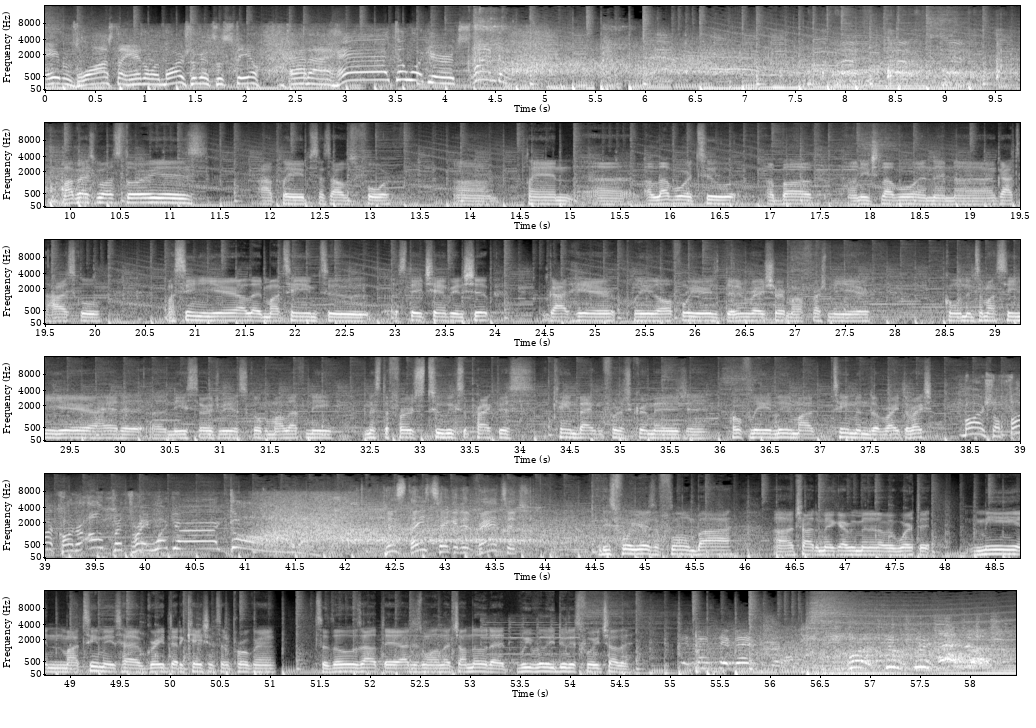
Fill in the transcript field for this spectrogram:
Abrams lost the handle, and Marshall gets the steal. And ahead to Woodyard. Slam My basketball story is I played since I was four, um, playing uh, a level or two above on each level, and then uh, I got to high school. My senior year, I led my team to a state championship. Got here, played all four years, didn't redshirt my freshman year. Going into my senior year, I had a, a, knee surgery, a scope on my left knee. Missed the first two weeks of practice. Came back before the scrimmage and hopefully leading my team in the right direction. Marshall, far corner, open three, Woodyard, good! Penn State's taking advantage. These four years have flown by. I uh, tried to make every minute of it worth it. Me and my teammates have great dedication to the program. To those out there, I just want to let y'all know that we really do this for each other. One, two, three,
